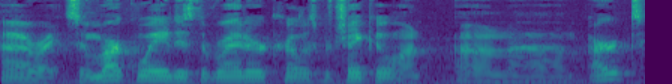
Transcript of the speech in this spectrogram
All right, so Mark Waid is the writer, Carlos Pacheco on on uh, art.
